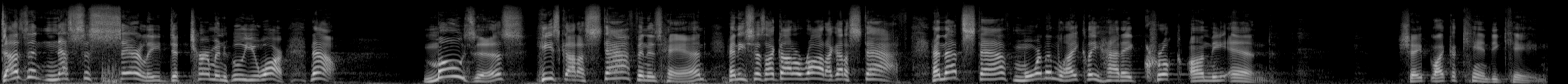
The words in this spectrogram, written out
doesn't necessarily determine who you are. Now, Moses, he's got a staff in his hand, and he says, I got a rod, I got a staff. And that staff, more than likely, had a crook on the end, shaped like a candy cane.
